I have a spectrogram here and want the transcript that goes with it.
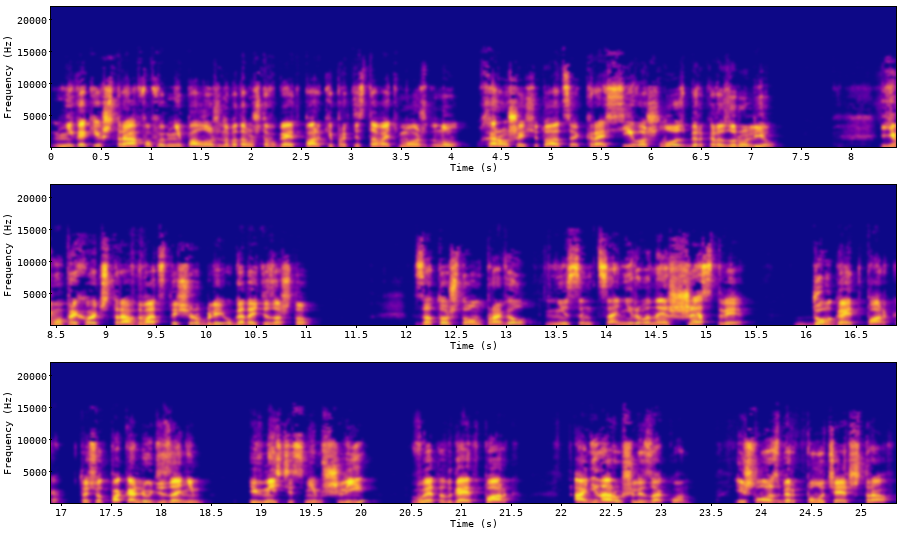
никаких штрафов им не положено, потому что в гайд-парке протестовать можно. Ну, хорошая ситуация. Красиво Шлосберг разрулил. Ему приходит штраф 20 тысяч рублей. Угадайте за что? За то, что он провел несанкционированное шествие до гайд-парка. То есть вот пока люди за ним и вместе с ним шли в этот гайд-парк, они нарушили закон и Шлосберг получает штраф.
